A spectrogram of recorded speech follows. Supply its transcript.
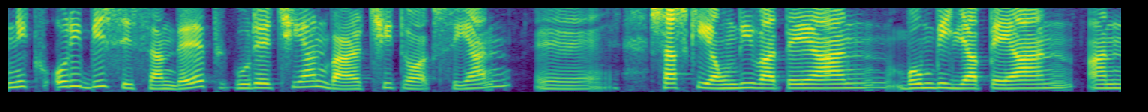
nik hori bizi izan dut, gure etxian ba txitoak zian, e, saski handi batean, bonbilapean, han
